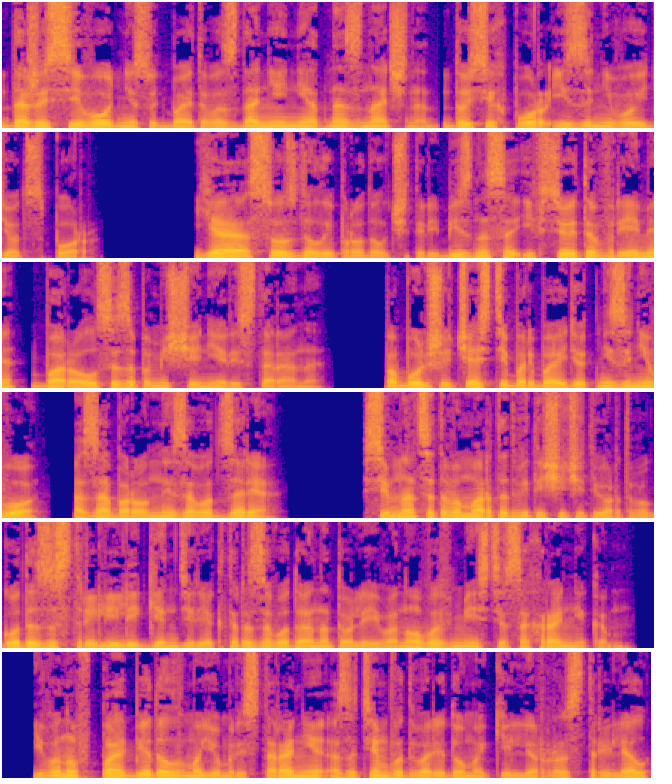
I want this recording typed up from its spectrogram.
Даже сегодня судьба этого здания неоднозначна, до сих пор из-за него идет спор. Я создал и продал четыре бизнеса, и все это время боролся за помещение ресторана. По большей части борьба идет не за него, а за оборонный завод «Заря». 17 марта 2004 года застрелили гендиректора завода Анатолия Иванова вместе с охранником. Иванов пообедал в моем ресторане, а затем во дворе дома киллер расстрелял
